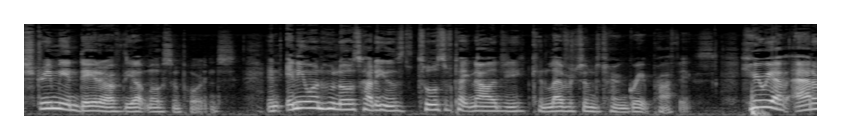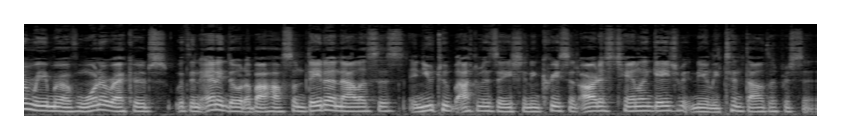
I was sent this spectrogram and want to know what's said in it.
streaming and data are of the utmost importance, and anyone who knows how to use the tools of technology can leverage them to turn great profits. Here we have Adam Reamer of Warner Records with an anecdote about how some data analysis and YouTube optimization increased an artist's channel engagement nearly 10,000%.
